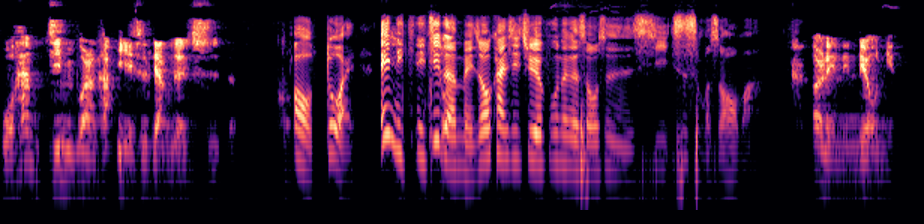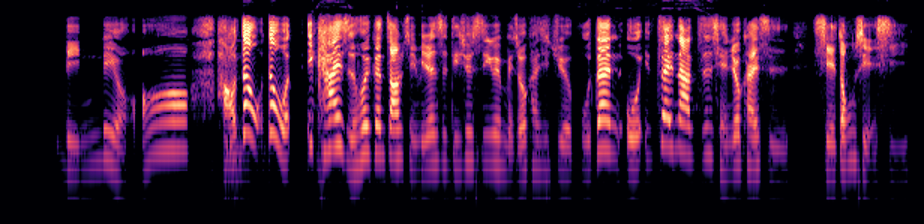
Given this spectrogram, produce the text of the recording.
我和吉米布兰卡也是这样认识的。哦，对，哎，你你记得每周看戏俱乐部那个时候是西是什么时候吗？二零零六年。零六哦，好，但但我一开始会跟张启明认识，的确是因为每周看戏俱乐部。但我在那之前就开始写东写西，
